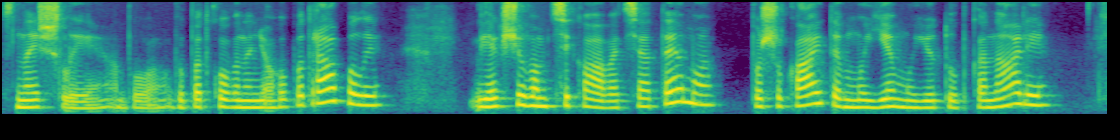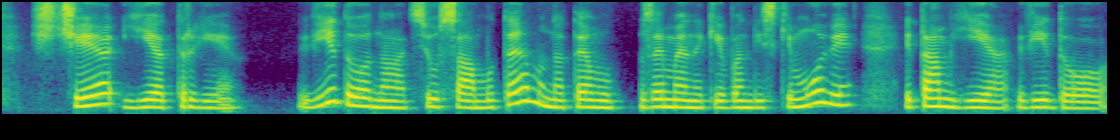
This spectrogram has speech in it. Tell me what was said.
знайшли або випадково на нього потрапили, якщо вам цікава ця тема, пошукайте в моєму YouTube каналі. Ще є три відео на цю саму тему, на тему займенників в англійській мові, і там є відео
